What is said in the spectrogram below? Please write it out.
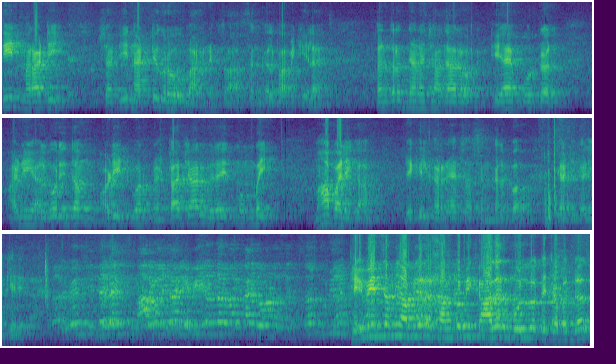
तीन मराठीसाठी नाट्यगृह उभारण्याचा संकल्प आम्ही केला आहे तंत्रज्ञानाच्या आधारावर ए आय पोर्टल आणि अल्गोरिदम ऑडिटवर भ्रष्टाचार विरहित मुंबई महापालिका देखील करण्याचा संकल्प या ठिकाणी केलेला आहे. ठेवीचं मी आपल्याला सांगतो मी कालच बोललो त्याच्याबद्दल.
